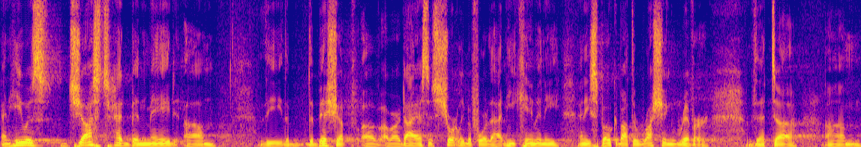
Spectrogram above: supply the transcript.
And he was just had been made. Um, the, the, the bishop of, of, our diocese shortly before that, and he came and he, and he spoke about the rushing river that, uh, um,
